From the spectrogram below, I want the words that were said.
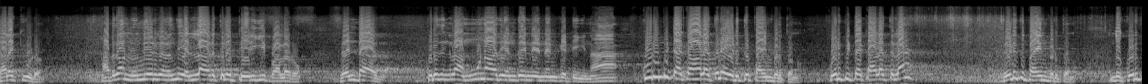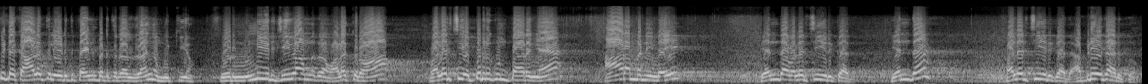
கலக்கி விடணும். அப்பதான் நுண்ணீர்கள் வந்து எல்லா இடத்துலையும் பெருகி வளரும். ரெண்டாவது புரியுதுங்களா? மூணாவது எந்த என்னன்னு கேட்டிங்கன்னா குறிப்பிட்ட காலத்தில் எடுத்து பயன்படுத்தணும். குறிப்பிட்ட காலத்தில் எடுத்து பயன்படுத்தணும். இந்த குறிப்பிட்ட காலத்தில் எடுத்து பயன்படுத்துறது தாங்க முக்கியம். ஒரு நுண்ணுயிர் ஜீவாமிர்தம் வளர்க்குறோம். வளர்ச்சி எப்படி இருக்குன்னு பாருங்க. ஆரம்ப நிலை எந்த வளர்ச்சியும் இருக்காது. எந்த வளர்ச்சியும் இருக்காது. அப்படியே தான் இருக்கும்.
